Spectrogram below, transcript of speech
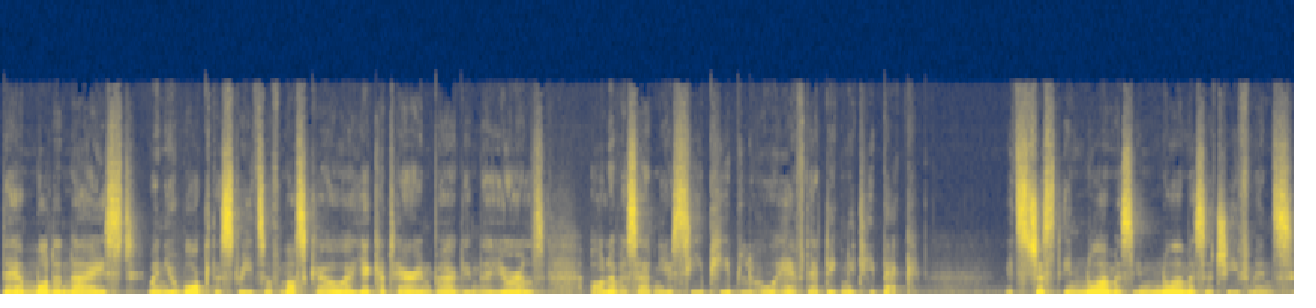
They are modernized. When you walk the streets of Moscow or Yekaterinburg in the Urals, all of a sudden you see people who have their dignity back. It's just enormous, enormous achievements.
